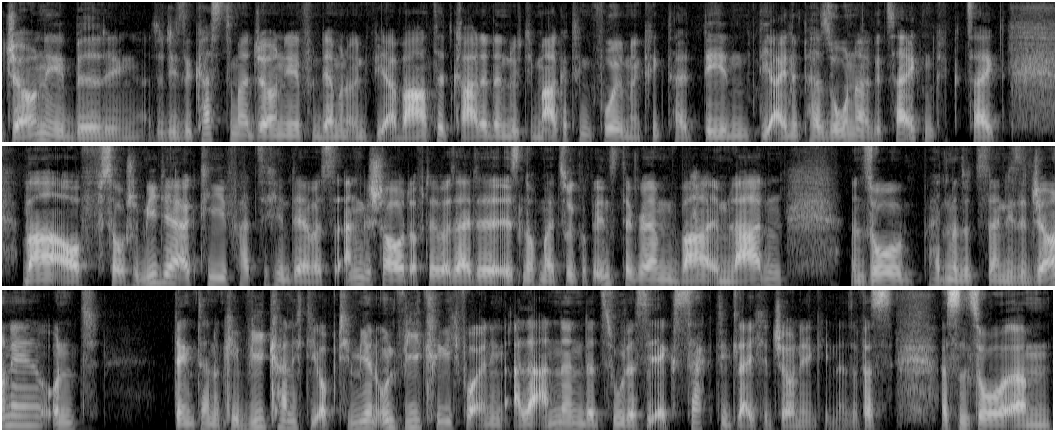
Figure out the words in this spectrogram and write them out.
Journey Building, also diese Customer Journey, von der man irgendwie erwartet, gerade dann durch die Marketingfolie, man kriegt halt den, die eine Persona gezeigt und kriegt gezeigt, war auf Social Media aktiv, hat sich hinterher was angeschaut auf der Seite, ist nochmal zurück auf Instagram, war im Laden und so hat man sozusagen diese Journey und denkt dann, okay, wie kann ich die optimieren und wie kriege ich vor allen Dingen alle anderen dazu, dass sie exakt die gleiche Journey gehen. Also was, was sind so ähm,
